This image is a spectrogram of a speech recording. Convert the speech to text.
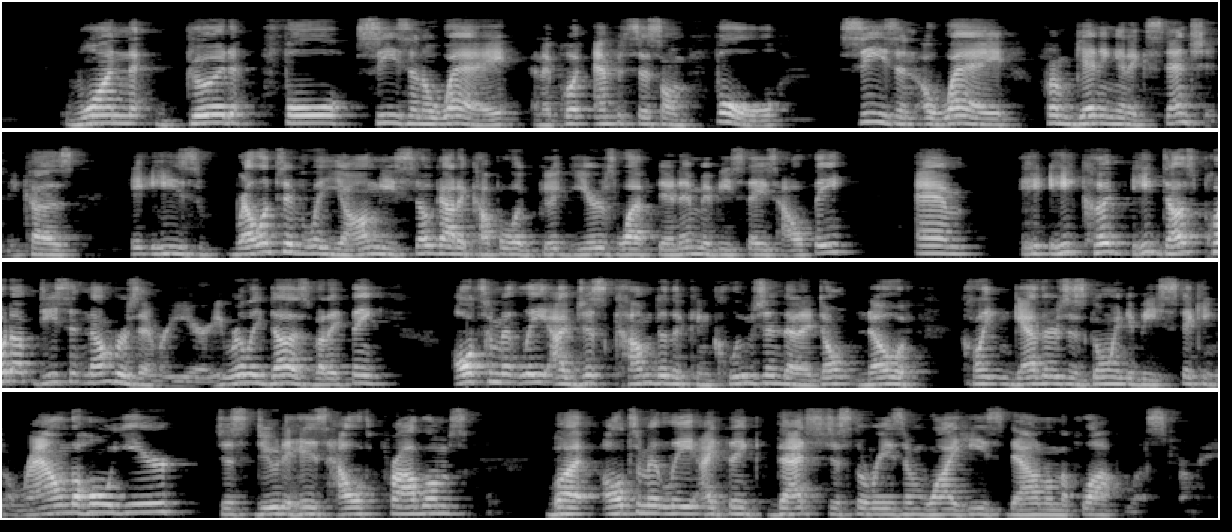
one good full season away, and I put emphasis on full season away from getting an extension because he's relatively young. He's still got a couple of good years left in him if he stays healthy. And he, he could he does put up decent numbers every year. He really does. But I think ultimately I've just come to the conclusion that I don't know if Clayton Geathers is going to be sticking around the whole year just due to his health problems. But ultimately, I think that's just the reason why he's down on the flop list for me.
